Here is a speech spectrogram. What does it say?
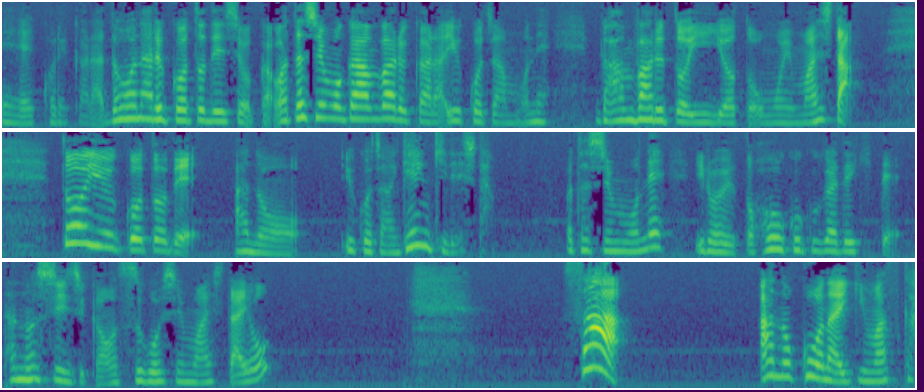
えー、これからどうなることでしょうか。私も頑張るから、ゆこちゃんもね、頑張るといいよと思いました。ということで、あの、ゆこちゃん元気でした。私もね、いろいろと報告ができて、楽しい時間を過ごしましたよ。さあ、あのコーナー行きますか。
